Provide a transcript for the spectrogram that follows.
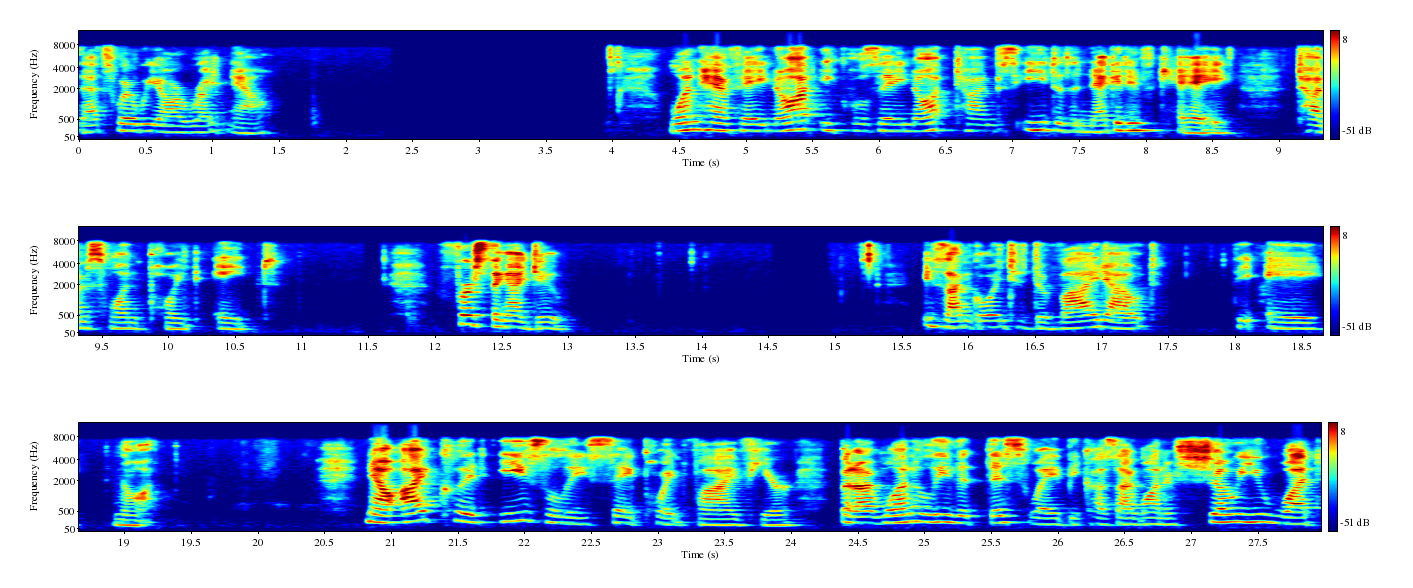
That's where we are right now. 1 half A naught equals A naught times e to the negative k times 1.8. First thing I do is I'm going to divide out the A naught. Now I could easily say 0.5 here, but I want to leave it this way because I want to show you what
